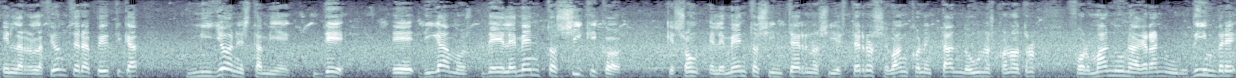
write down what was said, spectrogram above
en la relación terapéutica millones también de, eh, digamos, de elementos psíquicos que son elementos internos y externos, se van conectando unos con otros, formando una gran urdimbre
